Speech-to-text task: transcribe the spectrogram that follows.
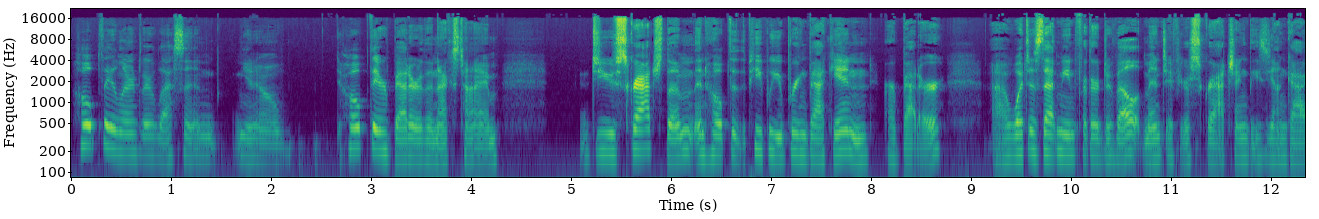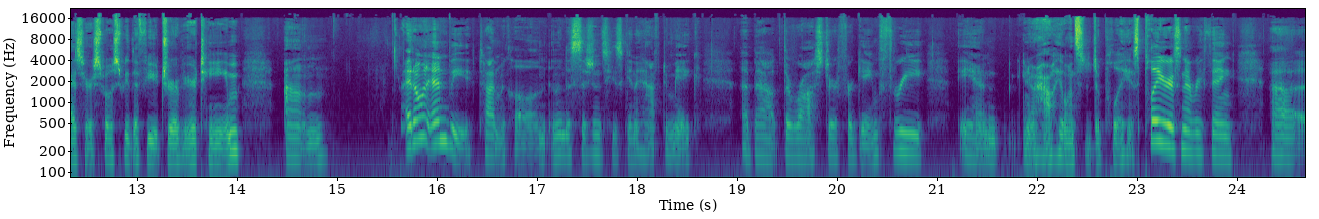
hope they learned their lesson, you know, hope they're better the next time? Do you scratch them and hope that the people you bring back in are better? Uh, what does that mean for their development if you're scratching these young guys who are supposed to be the future of your team? Um, I don't envy Todd McLellan and the decisions he's going to have to make about the roster for Game Three and you know how he wants to deploy his players and everything. Uh,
